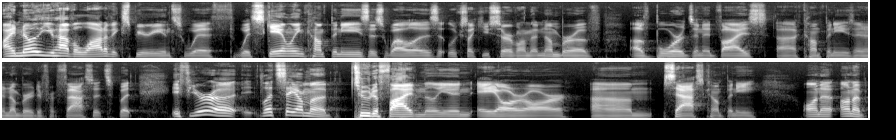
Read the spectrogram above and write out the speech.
I know you have a lot of experience with with scaling companies as well as it looks like you serve on the number of of boards and advise uh, companies in a number of different facets. But if you're a let's say I'm a two to five million ARR um, SaaS company on a on a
